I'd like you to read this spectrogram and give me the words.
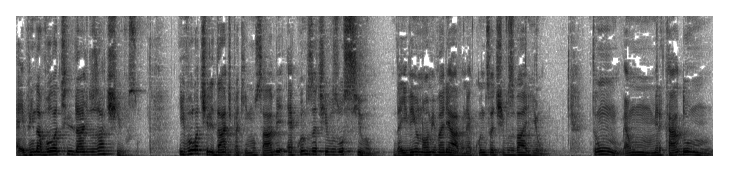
é, vem da volatilidade dos ativos. E volatilidade, para quem não sabe, é quando os ativos oscilam. Daí vem o nome variável, né? Quando os ativos variam. Então, é um mercado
